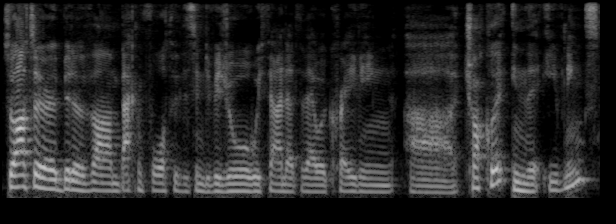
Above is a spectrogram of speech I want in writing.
So after a bit of um, back and forth with this individual we found out that they were craving uh, chocolate in the evenings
